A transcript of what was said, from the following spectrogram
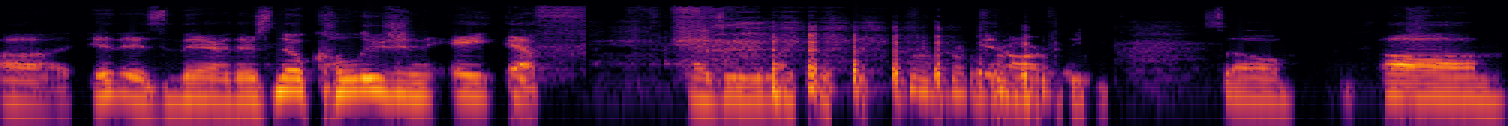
Uh it is there. There's no collusion AF as we like to say in our league. So um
